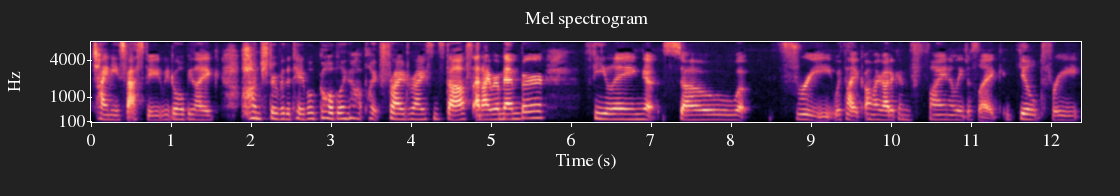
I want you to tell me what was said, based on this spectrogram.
Chinese fast food, we'd all be like hunched over the table, gobbling up like fried rice and stuff. And I remember feeling so free with like, oh my god, I can finally just like guilt free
